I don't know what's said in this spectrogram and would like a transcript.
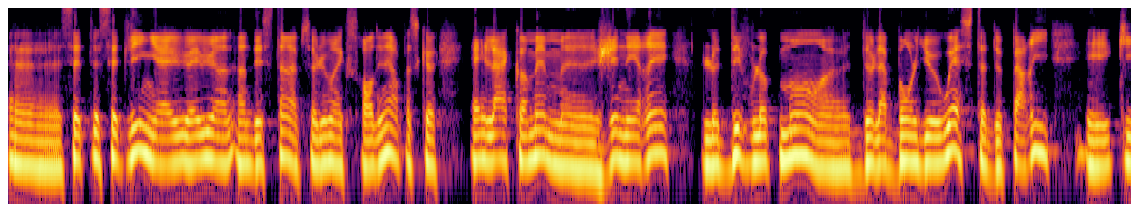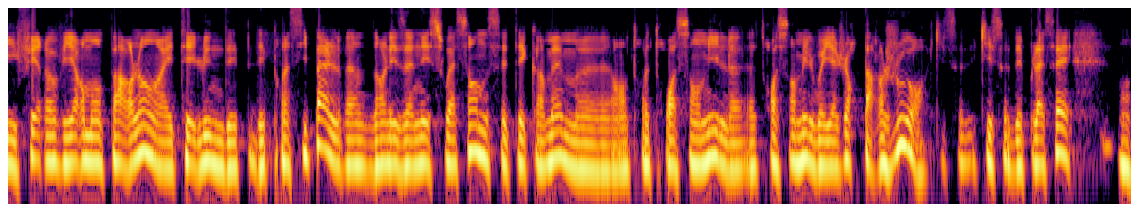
euh, cette, cette ligne a eu, a eu un, un, destin absolument extraordinaire parce que elle a quand même euh, généré le développement euh, de la banlieue ouest de Paris et qui, ferroviairement parlant, a été l'une des, des, principales. Dans les années 60, c'était quand même entre 300 000, 300 000 voyageurs par jour qui se, qui se déplaçaient. Bon.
